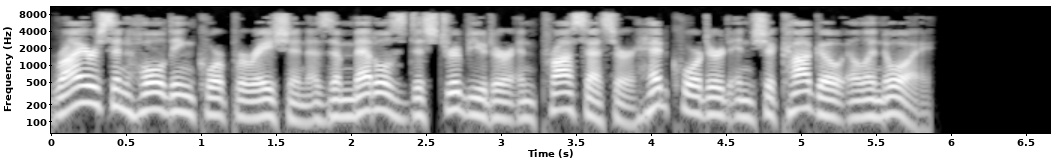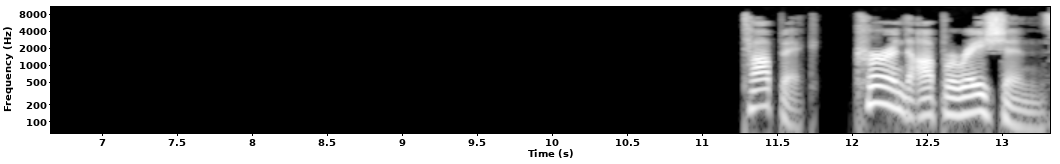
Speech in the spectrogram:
Ryerson Holding Corporation is a metals distributor and processor headquartered in Chicago, Illinois. Topic: Current operations.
